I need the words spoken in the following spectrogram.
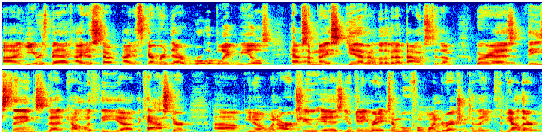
Uh, years back, I, just, I discovered that rollerblade wheels have some nice give and a little bit of bounce to them. Whereas these things that come with the, uh, the caster, uh, you know, when R2 is you know, getting ready to move from one direction to the, to the other,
